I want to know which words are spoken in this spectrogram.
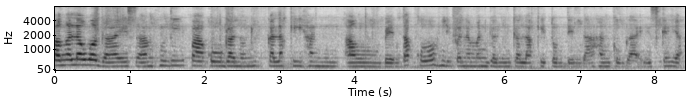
pangalawa guys, um, hindi pa ako ganun kalakihan ang benta ko. Hindi pa naman ganun kalaki tong tindahan ko guys. Kaya,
